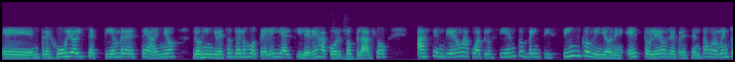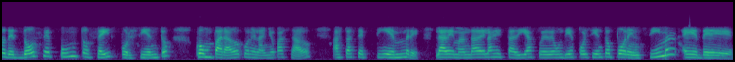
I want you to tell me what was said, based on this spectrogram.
Eh, entre julio y septiembre de este año, los ingresos de los hoteles y alquileres a corto plazo ascendieron a 425 millones. Esto, Leo, representa un aumento de 12.6% comparado con el año pasado. Hasta septiembre, la demanda de las estadías fue de un 10% por encima eh, de,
